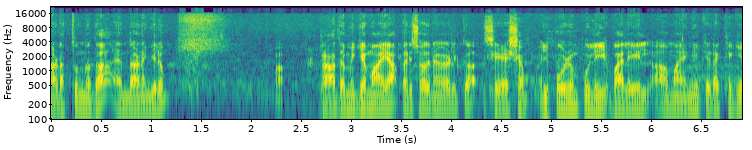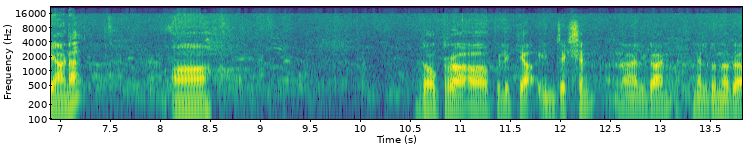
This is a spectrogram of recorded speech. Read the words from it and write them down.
നടത്തുന്നത്. എന്താണെങ്കിലും പ്രാഥമികമായ പരിശോധനകൾക്ക് ശേഷം ഇപ്പോഴും പുലി വലയിൽ മയങ്ങിക്കിടക്കുകയാണ്. ഡോക്ടർ പുലിക്ക് ഇഞ്ചക്ഷൻ നൽകാൻ നൽകുന്നത്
